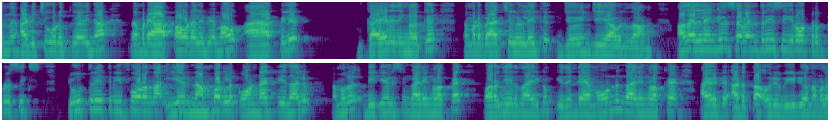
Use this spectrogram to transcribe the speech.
എന്ന് അടിച്ചു കൊടുത്തു കഴിഞ്ഞാൽ നമ്മുടെ ആപ്പ് അവിടെ ലഭ്യമാവും. ആ ആപ്പിൽ കയറി നിങ്ങൾക്ക് നമ്മുടെ ബാച്ചുകളിലേക്ക് ജോയിൻ ചെയ്യാവുന്നതാണ്. അതല്ലെങ്കിൽ seven three zero triple six two three three four എന്ന ഈ ഒരു നമ്പറിൽ കോൺടാക്ട് ചെയ്താലും നമുക്ക് ഡീറ്റെയിൽസും കാര്യങ്ങളൊക്കെ പറഞ്ഞു തരുന്നതായിരിക്കും ഇതിന്റെ എമൗണ്ടും കാര്യങ്ങളൊക്കെ ആയിട്ട് അടുത്ത ഒരു വീഡിയോ നമ്മൾ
